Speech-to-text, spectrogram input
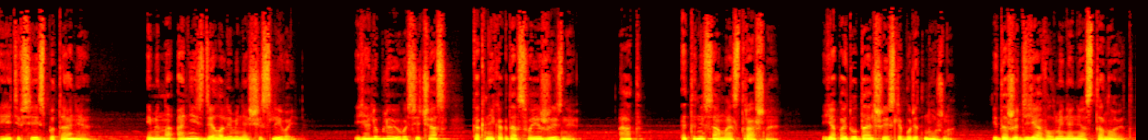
И эти все испытания, именно они сделали меня счастливой. Я люблю его сейчас, как никогда в своей жизни. Ад – это не самое страшное. Я пойду дальше, если будет нужно – и даже дьявол меня не остановит.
